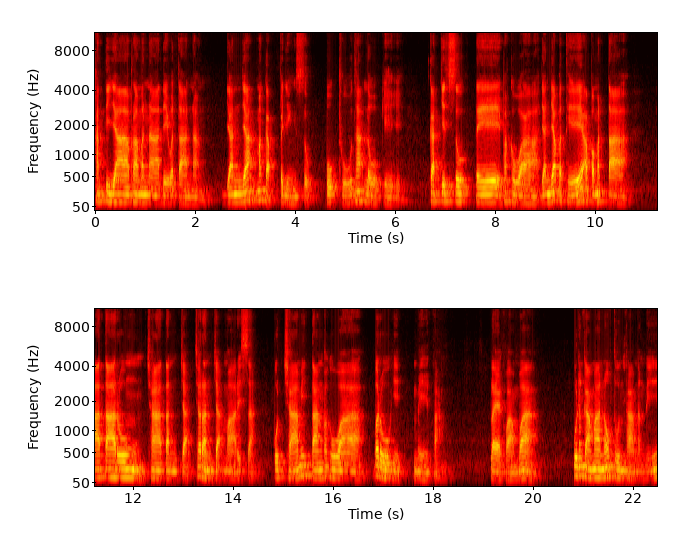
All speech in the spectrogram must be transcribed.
คันติยาพรามนาเดวตานัง ยัญยะมะกับปยิงสุปุถูทะโลเก กัจจิตสุเตภควา ยัญญปเถอปมัตตา อาตารุง ชาตันจะชรันจะมาริสะ ปุจฉามิตังภควา บรูหิเมตัง แปลความว่า ปุณกามานพทูลถามดังนี้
